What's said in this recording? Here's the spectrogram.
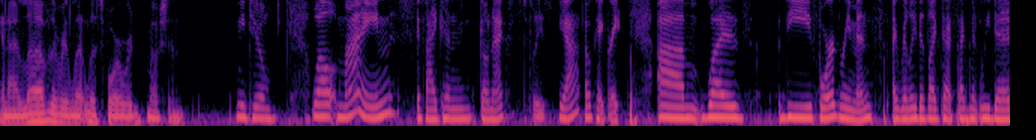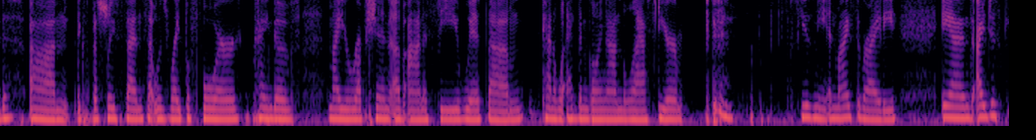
And I love the relentless forward motion. Me too. Well, mine, if I can go next. Please. Yeah. Okay. Great. Um, was the four agreements. I really did like that segment we did, um, especially since that was right before kind of my eruption of honesty with um, kind of what had been going on the last year. excuse me, in my sobriety. And I just,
